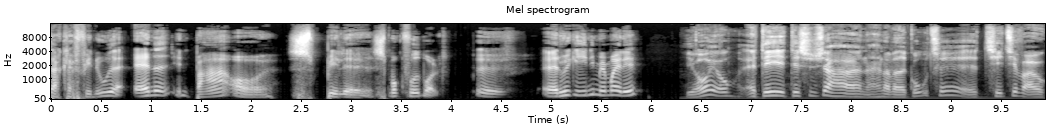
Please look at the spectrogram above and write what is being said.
der kan finde ud af andet end bare at spille smuk fodbold. Øh, er du ikke enig med mig i det? Jo, jo. Det, det synes jeg, han, han har været god til. Øh, Titi var jo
